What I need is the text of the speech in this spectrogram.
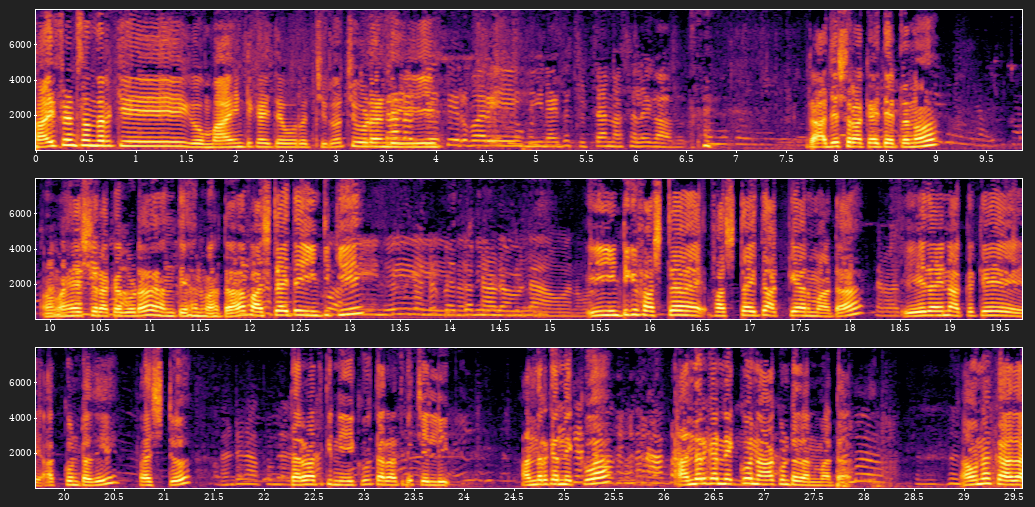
హాయ్ ఫ్రెండ్స్ అందరికి. మా ఇంటికి అయితే ఎవరు వచ్చిరో చూడండి. మరి. నేనైతే చుట్టాన్ని అసలే కాదు. రాజేశ్వర అక్క అయితే ఎట్లనో? ఆ మహేశ్వర అక్క కూడా అంతే అన్నమాట. ఫస్ట్ అయితే ఇంటికి ఈ ఇంటికి ఫస్ట్ ఫస్ట్ అయితే అక్కే అన్నమాట. ఏదైనా అక్కకే అక్క ఉంటది ఫస్ట్ తర్వాతకి నీకు తర్వాతకి చెల్లి. అందరికన్నా ఎక్కువ అందరికన్నా ఎక్కువ నాకుంటది అనమాట అవునా కాదా?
